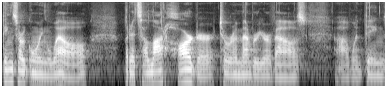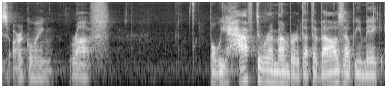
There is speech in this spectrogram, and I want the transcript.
things are going well, but it's a lot harder to remember your vows uh, when things are going rough. But we have to remember that the vows that we make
